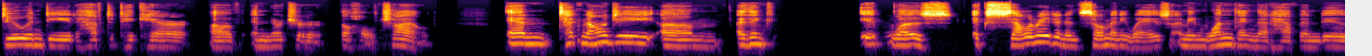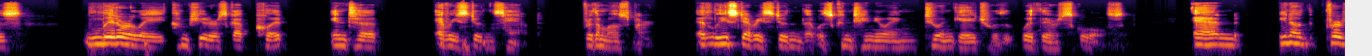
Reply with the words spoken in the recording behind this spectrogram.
do indeed have to take care of and nurture the whole child. And technology, um, I think it was accelerated in so many ways. I mean, one thing that happened is literally computers got put into every student's hand for the most part at least every student that was continuing to engage with with their schools. And you know for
